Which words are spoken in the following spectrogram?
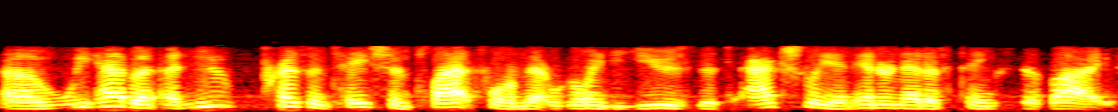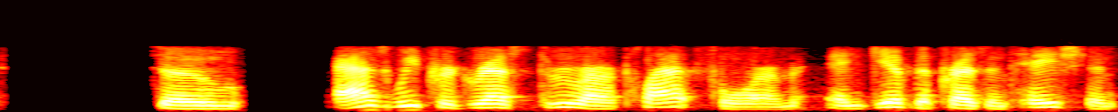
uh, we have a, a, new presentation platform that we're going to use that's actually an Internet of Things device. So as we progress through our platform and give the presentation,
